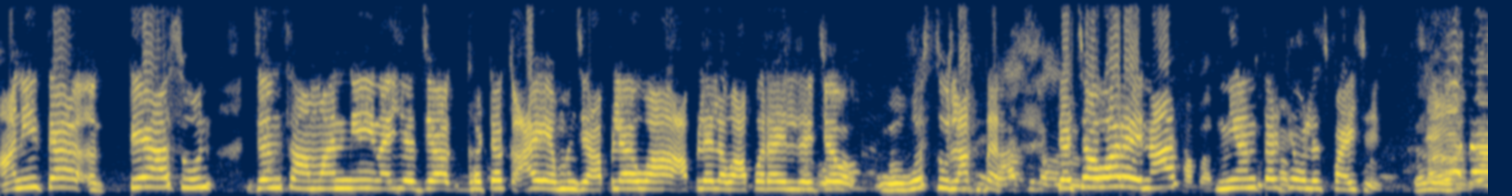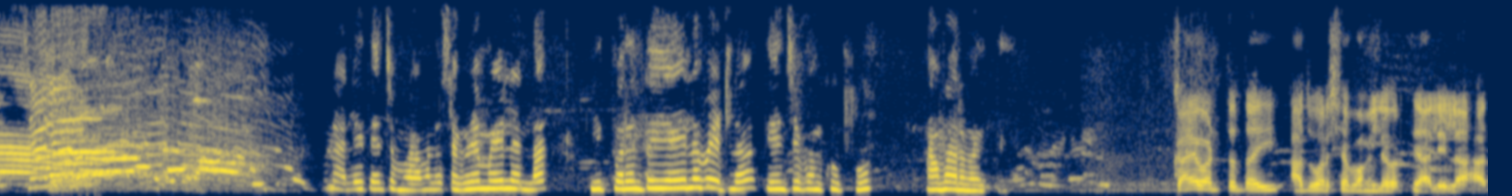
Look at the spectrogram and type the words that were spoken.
आणि त्या ते असून जनसामान्य ना हे ज्या घटक आहे म्हणजे आपल्या वा आपल्याला वापरायला ज्या वस्तू लागतात त्याच्यावर आहे ना नियंत्रण ठेवलंच पाहिजे. आले त्यांच्यामुळे? आम्हाला सगळ्या महिलांना इथपर्यंत यायला भेटलं. त्यांचे पण खूप खूप आभार मानते. काय वाटतं ताई? आज वर्षा बंगल्यावरती आलेला आहात.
